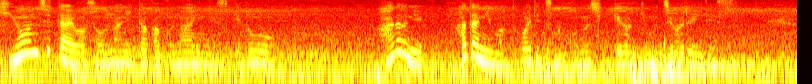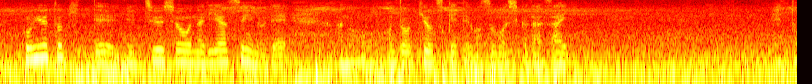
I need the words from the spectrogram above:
気温自体はそんなに高くないんですけど肌に肌にまとわりつくこの湿気が気持ち悪いです。こういう時って熱中症になりやすいのであの本当気をつけてお過ごしください。えっと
